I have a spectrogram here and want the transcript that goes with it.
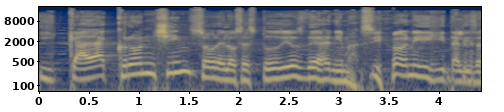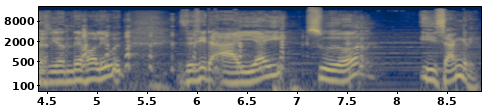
y cada crunching sobre los estudios de animación y digitalización de Hollywood. Es decir, ahí hay sudor y sangre.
